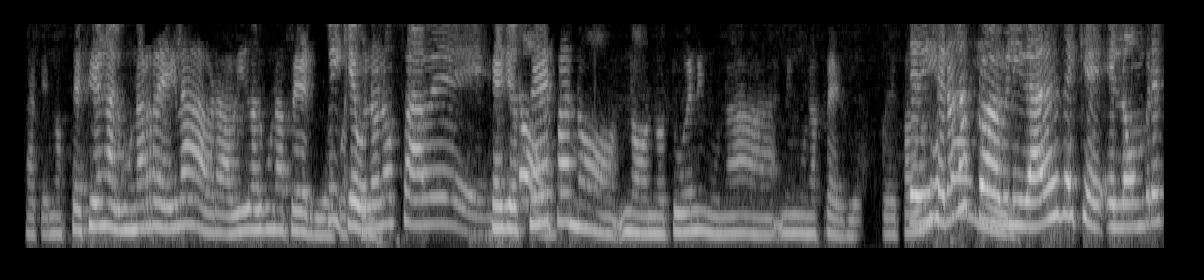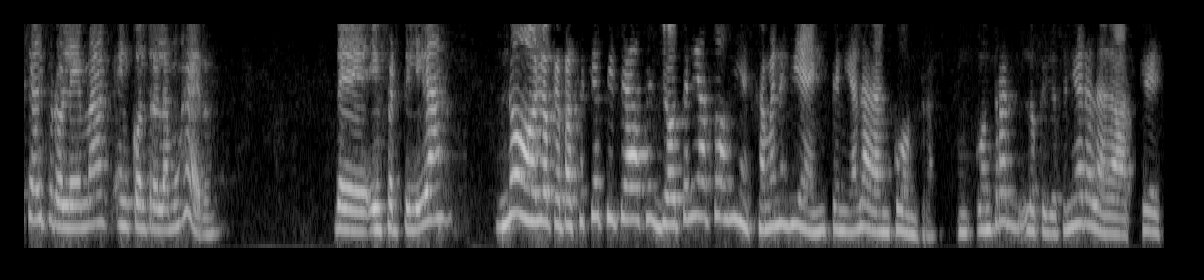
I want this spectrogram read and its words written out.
O sea, que no sé si en alguna regla habrá habido alguna pérdida. Sí, que uno no sabe. Que yo sepa, no, no, no tuve ninguna, ninguna pérdida. ¿Te dijeron las probabilidades de que el hombre sea el problema en contra de la mujer? ¿De infertilidad? No, lo que pasa es que a ti te hacen, yo tenía todos mis exámenes bien, tenía la edad en contra. En contra, lo que yo tenía era la edad, que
